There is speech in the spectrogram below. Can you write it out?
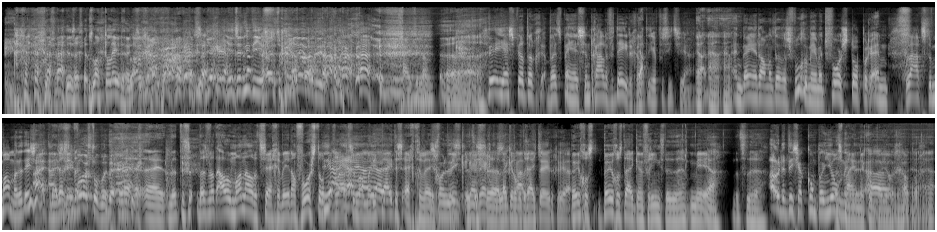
Je zegt het lang geleden. je, zit niet in je beste periode. Geintje nou. Ben- Jij speelt toch, wat ben je, centrale verdediger? Ja. Wat is je positie? Ja. Ja, ja, ja. En ben je dan, want dat was vroeger meer met voorstopper en laatste man, maar dat is dat is- geen dat- voorstopper. Nee, nee, dat, is, dat is wat oude mannen altijd zeggen. Ben je dan voorstopper Ja, of laatste ja, man? Maar die ja. tijd is echt geweest. Gewoon Dus linker en het is, eh, lekker op het rijtje. ja. Beugels, Beugelsdijk en Vriends. Dat is meer, ja, dat is de... Oh, dat is jouw compagnon. Dat is mijn eh, Oh, compagnon. ja, grappig.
